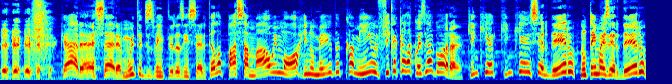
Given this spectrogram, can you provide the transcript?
Cara, é sério, é muito desventuras em sério. Então ela passa mal e morre no meio do caminho e fica aquela coisa e agora. Quem que é, quem que é esse herdeiro? Não tem mais herdeiro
